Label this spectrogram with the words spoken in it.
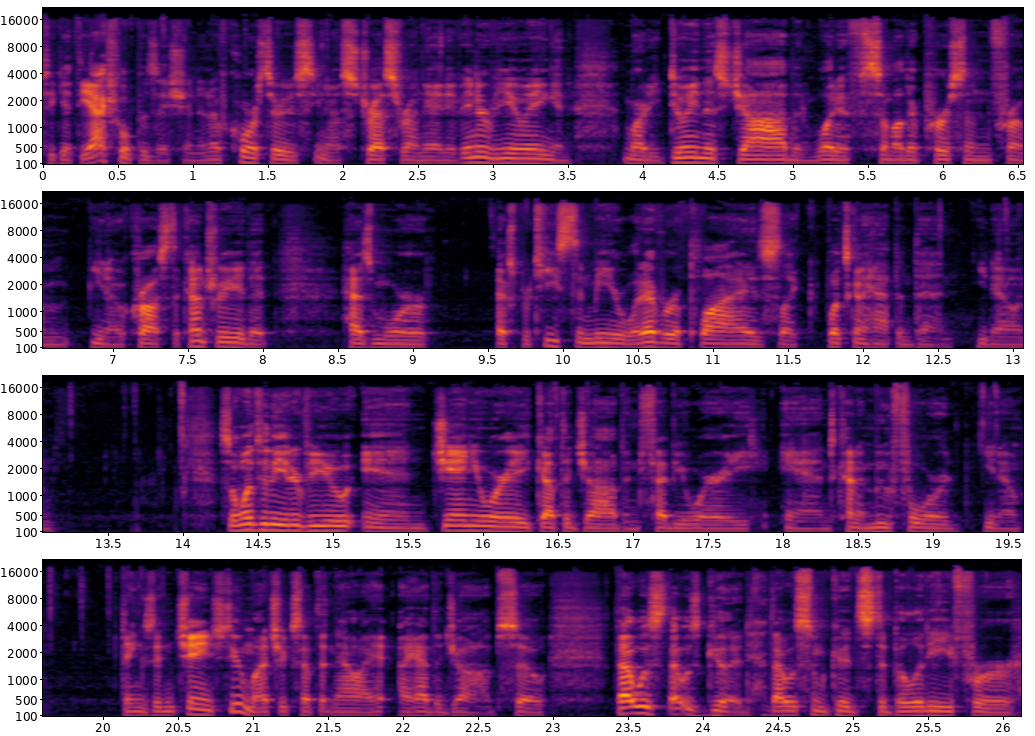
to get the actual position. And of course, there's you know stress around the idea of interviewing, and I'm already doing this job, and what if some other person from you know across the country that has more expertise than me or whatever applies, like what's going to happen then, you know? And so I went through the interview in January, got the job in February, and kind of moved forward. You know, things didn't change too much except that now I, I had the job. So that was that was good. That was some good stability for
